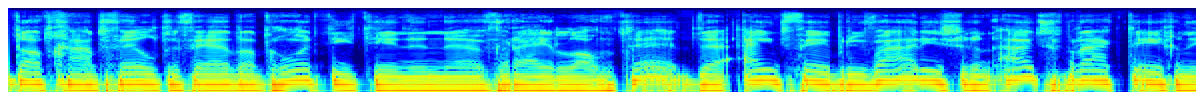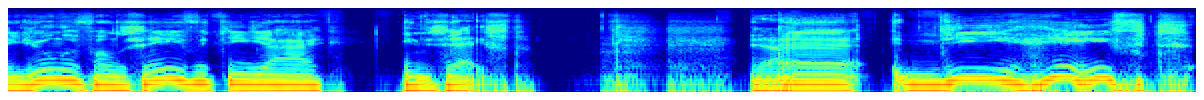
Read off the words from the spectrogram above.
dat gaat veel te ver, dat hoort niet in een uh, vrij land. Hè. De, eind februari is er een uitspraak tegen een jongen van 17 jaar in Zeist. Ja. Uh, die heeft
